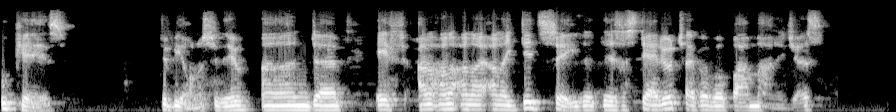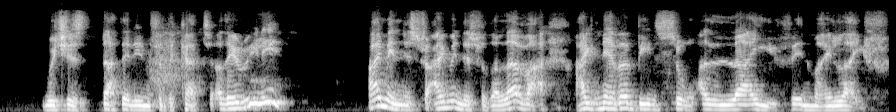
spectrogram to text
Who cares? To be honest with you, and uh, if and, and, and I and I did say that there's a stereotype about bar managers, which is that they're in for the cut. Are they really? I'm in this. For, I'm in this for the love. I, I've never been so alive in my life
